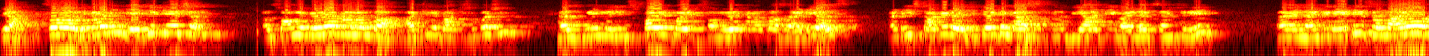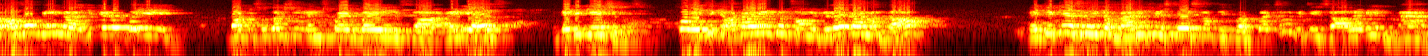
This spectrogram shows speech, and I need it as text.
Yeah, so regarding education, uh, Swami Vivekananda, actually Dr. Subhash has been inspired by Swami Vivekananda's ideals and he started educating us in BRT Wildlife Sanctuary in 1980s and I have also been uh, educated by Dr. Sudarshan inspired by his uh, ideas, dedications. So edu- according to Swami Vivekananda, education is the manifestation of the perfection which is already in man.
